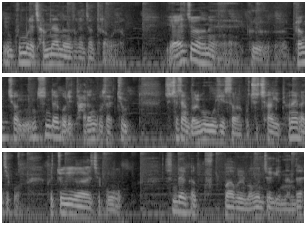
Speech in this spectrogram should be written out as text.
그리고 국물에 잡내 안 나서 괜찮더라고요. 예전에 그 병천 순대거리 다른 곳에 좀 주차장 넓은 곳이 있어갖고 주차하기 편해가지고 그쪽에 가지고 순대가 국밥을 먹은 적이 있는데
